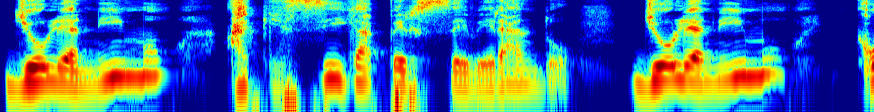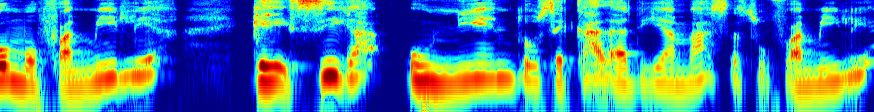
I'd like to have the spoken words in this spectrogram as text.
yo le animo a que siga perseverando. Yo le animo como familia que siga uniéndose cada día más a su familia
